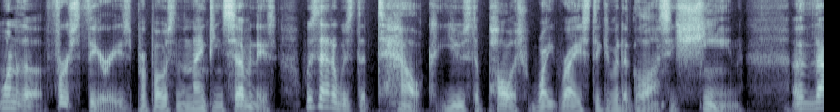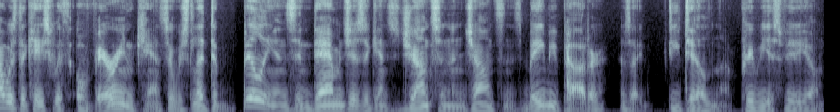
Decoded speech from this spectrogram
One of the first theories, proposed in the 1970s, was that it was the talc used to polish white rice to give it a glossy sheen. Uh, that was the case with ovarian cancer, which led to billions in damages against Johnson & Johnson's baby powder, as I detailed in a previous video.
